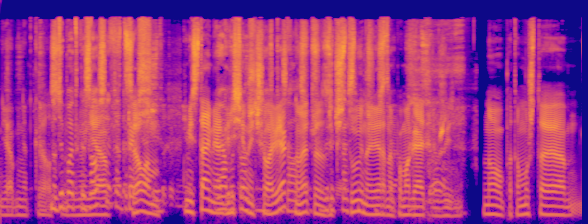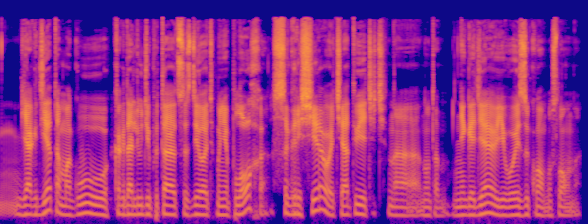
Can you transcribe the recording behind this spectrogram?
Я бы не отказался. Но ты бы Ну, отказался я от в целом агрессии? местами агрессивный человек, но это зачастую, наверное, помогает мне в жизни. Ну, потому что я где-то могу, когда люди пытаются сделать мне плохо, сагрессировать и ответить на, ну, там, негодяю его языком, условно.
